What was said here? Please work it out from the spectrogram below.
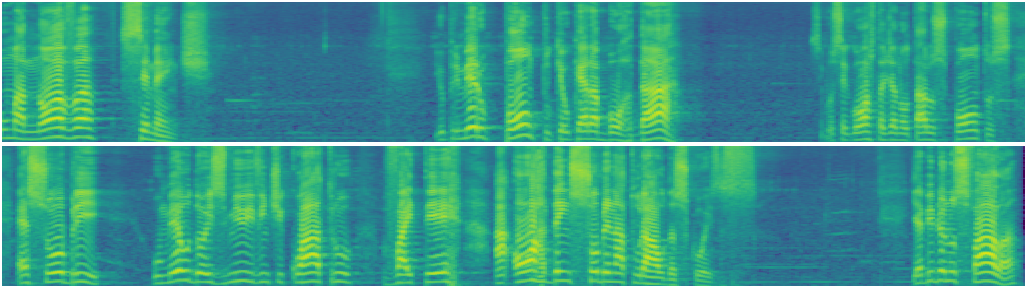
uma nova semente. E o primeiro ponto que eu quero abordar, se você gosta de anotar os pontos, é sobre o meu 2024 vai ter a ordem sobrenatural das coisas. E a Bíblia nos fala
